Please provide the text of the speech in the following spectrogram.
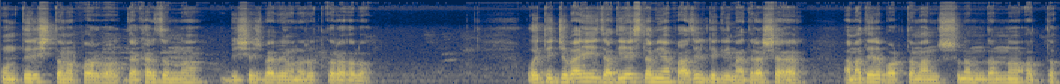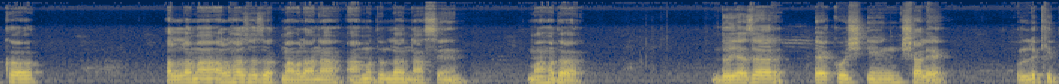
উনত্রিশতম পর্ব দেখার জন্য বিশেষভাবে অনুরোধ করা হলো। ঐতিহ্যবাহী জাদিয়া ইসলামিয়া ফাজিল ডিগ্রি মাদ্রাসার আমাদের বর্তমান সুনামধন্য অধ্যক্ষ আল্লামা আলহাজ হজরত মাওলানা আহমদুল্লাহ নাসিম মহোদয় দুই হাজার একুশ ইং সালে উল্লিখিত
